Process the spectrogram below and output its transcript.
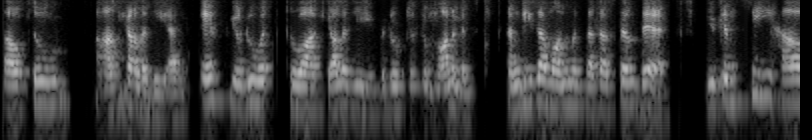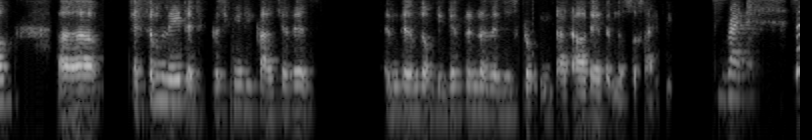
or through archaeology? And if you do it through archaeology, you do it through monuments, and these are monuments that are still there, you can see how uh, assimilated Kashmiri culture is in terms of the different religious groupings that are there in the society. Right. So,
